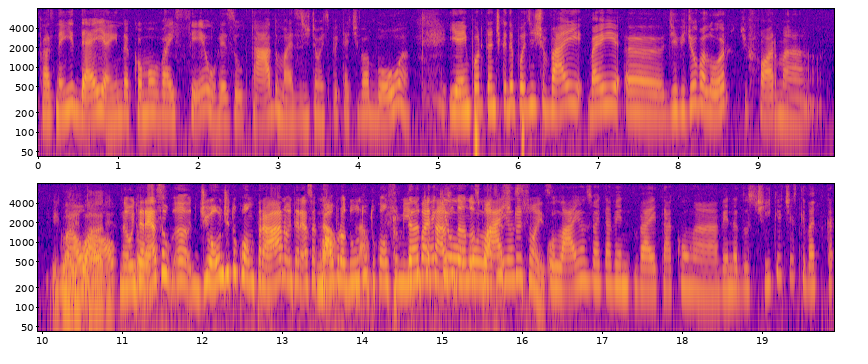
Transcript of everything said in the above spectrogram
faz nem ideia ainda como vai ser o resultado, mas a gente tem uma expectativa boa. E é importante que depois a gente vai, vai ah, dividir o valor de forma Igual. Não interessa uh, de onde tu comprar, não interessa qual Não, produto não. tu consumir, Tanto tu vai é estar que o- ajudando as o quatro Lions- instituições. O Lions vai estar vai tá com a venda dos tickets, que vai ficar,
